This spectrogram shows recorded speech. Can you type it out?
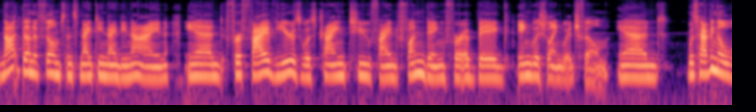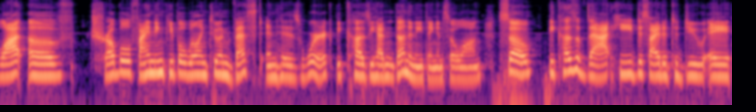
not done a film since 1999 and for 5 years was trying to find funding for a big English language film and was having a lot of trouble finding people willing to invest in his work because he hadn't done anything in so long. So, because of that, he decided to do a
